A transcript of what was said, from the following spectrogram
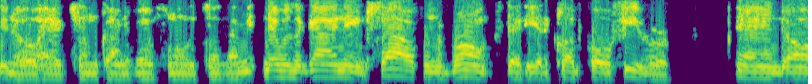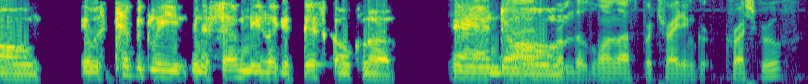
you know, had some kind of influence. And I mean, there was a guy named Sal from the Bronx that he had a club called Fever. And, um, it was typically in the 70s like a disco club. Is and, uh, um, from the one that's portrayed in Krush Groove?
